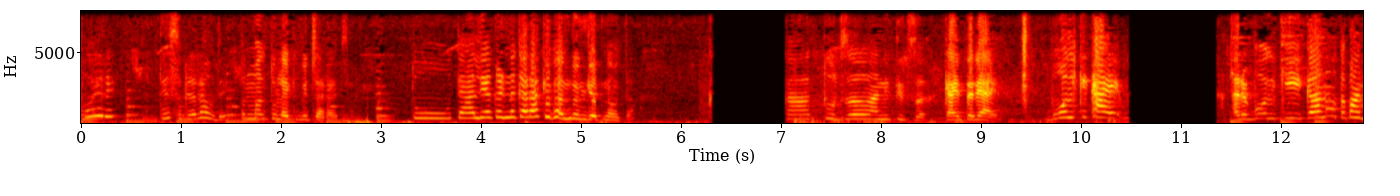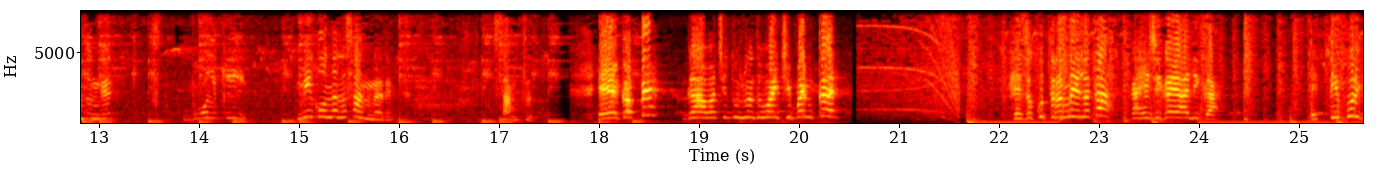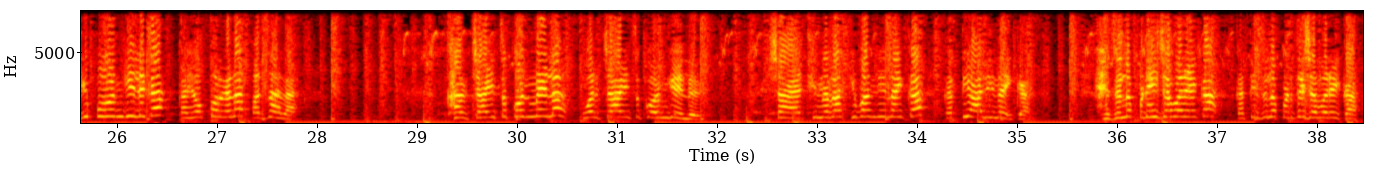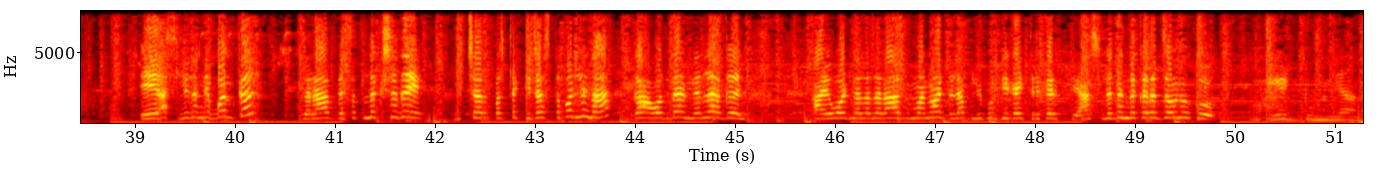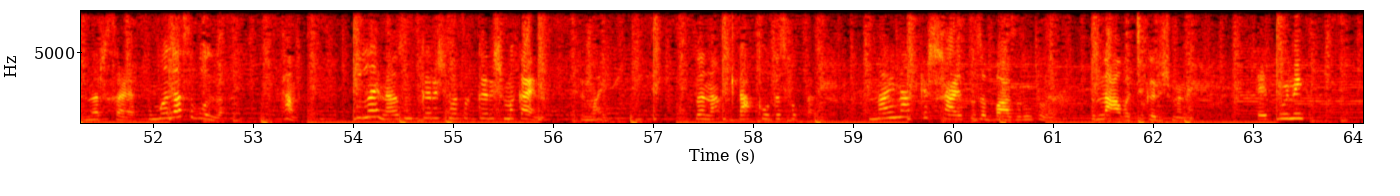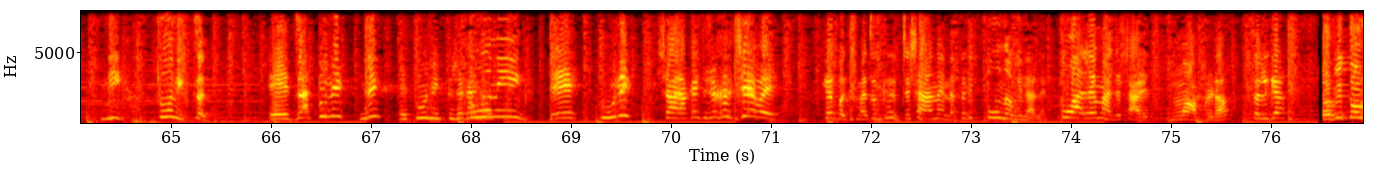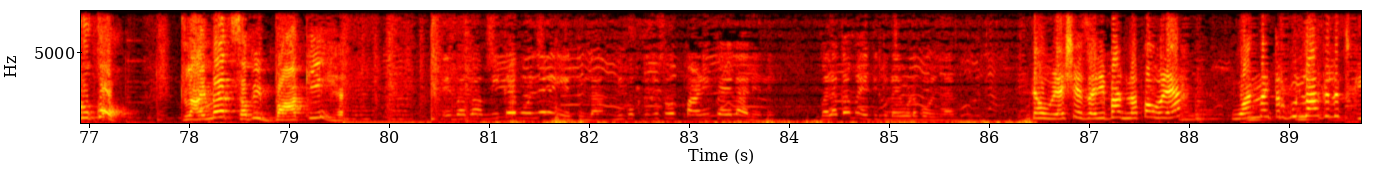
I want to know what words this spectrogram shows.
होय रे ते सगळं राहू दे पण मला तुला एक विचारायचं तू त्या आलियाकडनं का राखी बांधून घेत नव्हता? का तुझं आणि तिचं काहीतरी आहे. बोल की काय? अरे बोल की का नव्हतं बांधून घेत? बोल की मी कोणाला सांगणार आहे? सांग ए गप्पे गावाची धुणं धुवायची बंद कर. ह्याचं कुत्र मेलं का? का ह्याची गाय आली का? ए, ती पोरगी पळून गेली का? काही ह्यो पोरगा नापास झाला आईचं कोण मेलं? वरच्या आईचं कोण गेलं? शाळेत हिनं राखी बांधली नाही का? का ती आली नाही का? ह्याचं लपड ह्याच्यावर आहे का? का तिचं लपड त्याच्यावर आहे का? ए असले धंदे बंद कर. जरा अभ्यासात लक्ष दे. चार पाच टक्के जास्त पडले ना गावात बॅनर लागल. आई वडिलाला जरा अभिमान वाटेल आपली पुरगी काहीतरी करते. असले धंदा करत जाऊ नको. हे डुमण्या नरसाळ्या तू मला असं बोलला? थांब. तुला आहे ना अजून करिश्माचा करिश्मा काय ना ते माहिती. तुला ना दाखवतच फक्त. नाही ना अख्ख्या शाळेत तुझं बाजार उठवला. तर नावाची करिश्मा नाही. ए तू निघ. निघ. तू निघ चल. ए जा तू निघ. निघ. ए तू निघ तुझ्या काय तू निघ. ए तू निघ. शाळा काय तुझ्या घरची आहे वय? हे बघ माझ्या घरच्या शाळा नाही ना तरी तू नवीन आलाय. तू आलाय माझ्या शाळेत. माकडा. चल घ्या अभी तो रुको. क्लाइमैक्स अभी बाकी है. ए बाबा मी काय बोलले नाहीये तुला? मी फक्त तुझ्यासोबत पाणी प्यायला आलेले. मला काय माहिती तुला एवढं बोलणार ढवळ्या शेजारी बांधला पावळ्या. ዋና ይጠርጉላ አገለጥኪ።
